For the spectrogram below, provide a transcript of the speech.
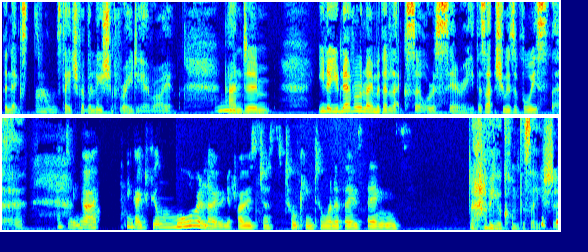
the next wow. stage of evolution for radio, right? Mm. And um, you know, you're never alone with Alexa or a Siri. There's actually always a voice there. I don't know. I think I'd feel more alone if I was just talking to one of those things. Having a conversation.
